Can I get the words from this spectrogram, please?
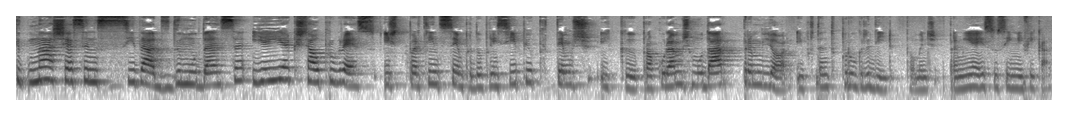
que nasce essa necessidade de mudança e aí é que está o progresso. Isto partindo sempre do princípio que temos e que procuramos mudar para melhor e, portanto, progredir. Pelo menos para mim é esse o significado.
